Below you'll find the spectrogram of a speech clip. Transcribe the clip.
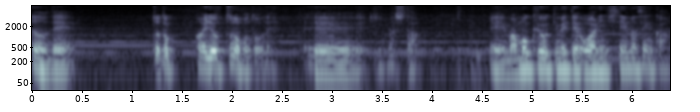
なので、ちょっと4つのことをね、えー、言いました。えー、まあ、目標を決めて終わりにしていませんか？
